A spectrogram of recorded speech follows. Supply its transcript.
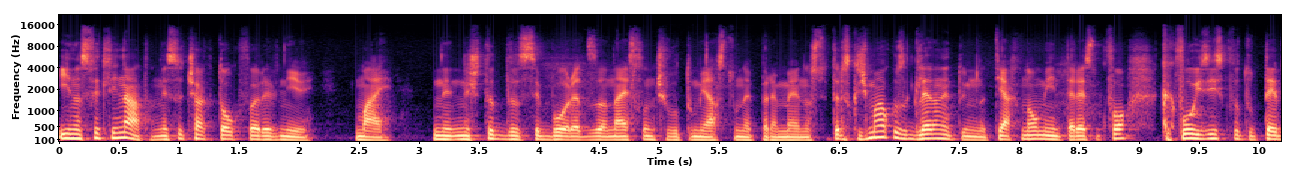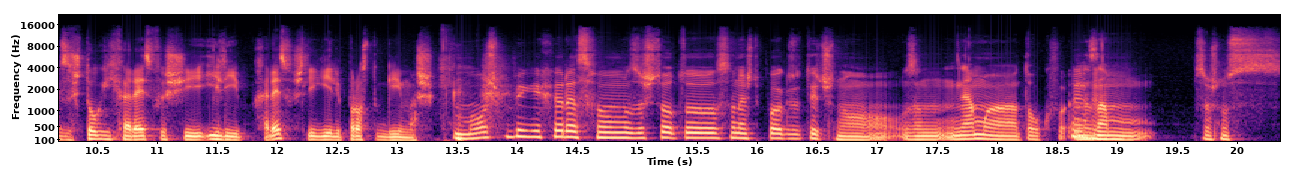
и на светлината, не са чак толкова ревниви, май. Не, не щат да се борят за най-слънчевото място непременно. Разкажи малко за гледането им на тях. Много ми е интересно. Какво, какво изискват от теб? Защо ги харесваш и, или харесваш ли ги или просто ги имаш? Може би ги харесвам, защото са нещо по-екзотично. За... Няма толкова... Mm-hmm. Не знам, всъщност,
